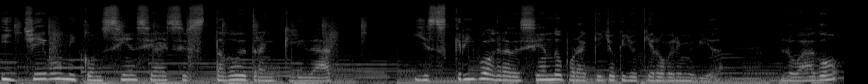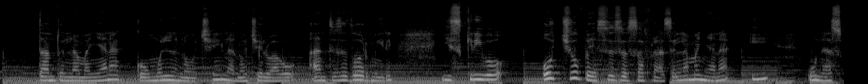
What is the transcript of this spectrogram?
y llevo mi conciencia a ese estado de tranquilidad y escribo agradeciendo por aquello que yo quiero ver en mi vida. Lo hago tanto en la mañana como en la noche. En la noche lo hago antes de dormir y escribo ocho veces esa frase en la mañana y unas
